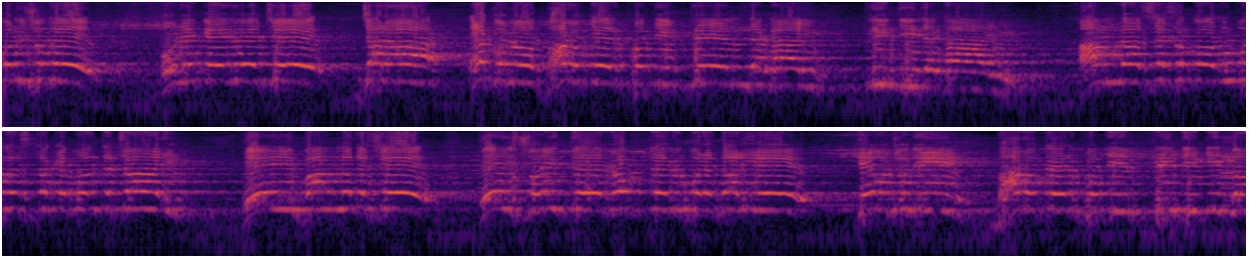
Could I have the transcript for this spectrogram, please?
পরিষদে অনেকেই রয়েছে যারা এখনও ভারতের প্রতি প্রেম দেখায় প্রীতি দেখায় আমরা সে সকল উপদেষ্টাকে বলতে চাই, এই বাংলাদেশে এই শহীদদের রক্তের উপরে দাঁড়িয়ে কেউ যদি ভারতের প্রতি প্রীতি কিংবা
